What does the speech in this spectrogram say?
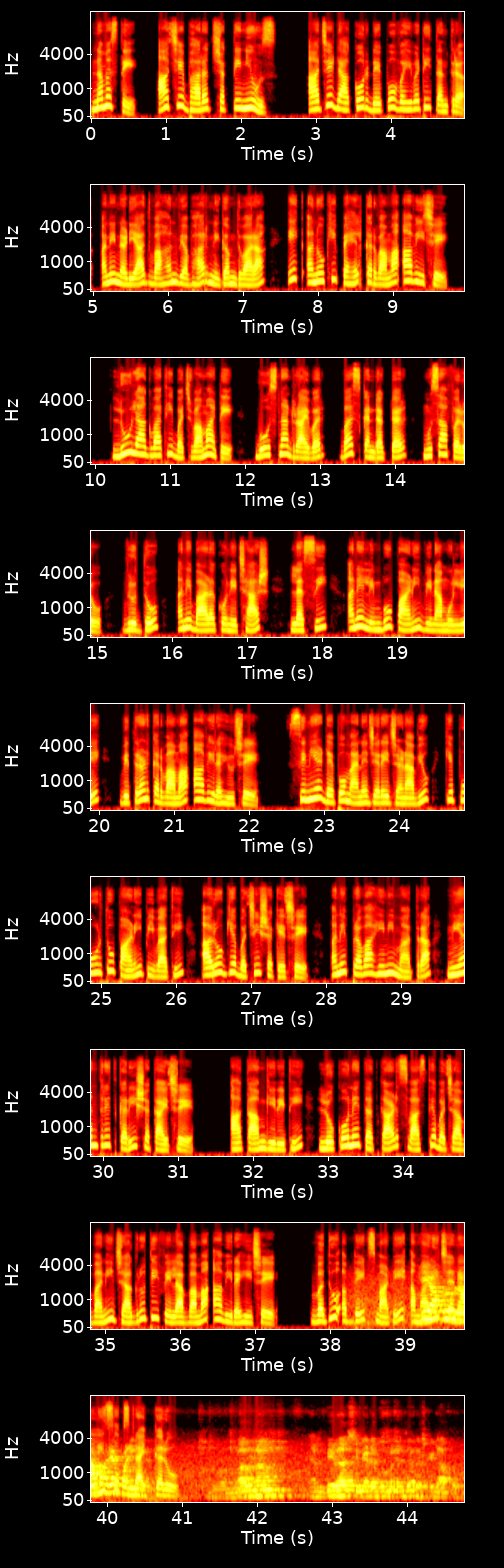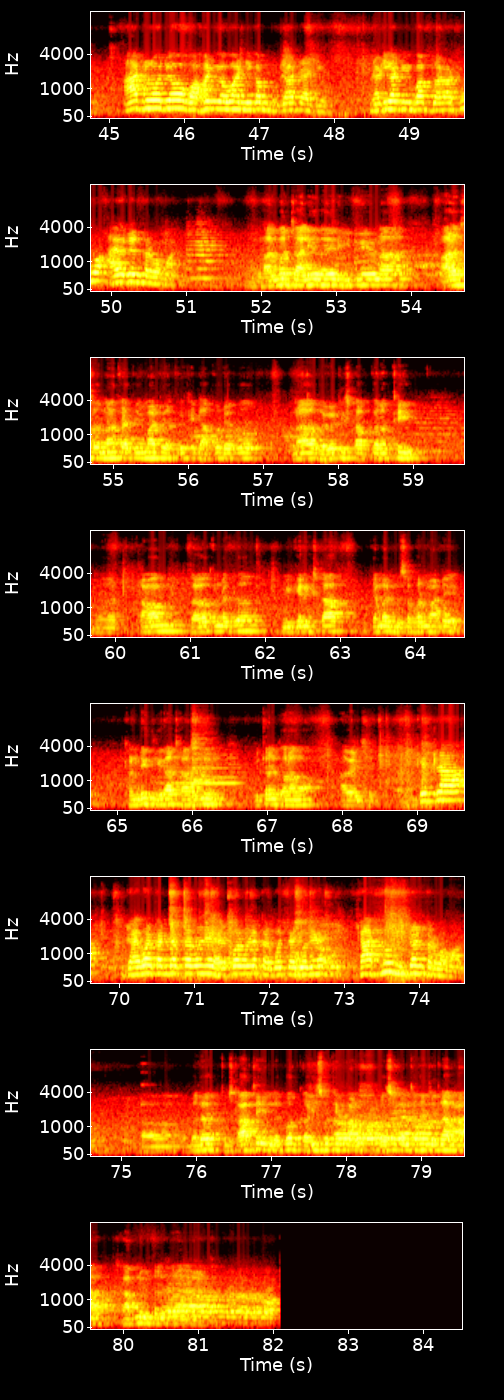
નમસ્તે આ છે ભારત શક્તિ ન્યૂઝ. આજે ડાકોર ડેપો વહીવટી તંત્ર અને નડિયાદ વાહન વ્યવહાર નિગમ દ્વારા એક અનોખી પહેલ કરવામાં આવી છે. લૂ લાગવાથી બચવા માટે બોસના ડ્રાઈવર, બસ કંડક્ટર, મુસાફરો, વૃદ્ધો અને બાળકોને છાશ, લસ્સી અને લીંબુ પાણી વિનામૂલ્યે વિતરણ કરવામાં આવી રહ્યું છે. સિનિયર ડેપો મેનેજરે જણાવ્યું કે પૂરતું પાણી પીવાથી આરોગ્ય બચી શકે છે. અને પ્રવાહીની માત્રા નિયંત્રિત કરી શકાય છે. આ કામગીરીથી લોકોને તત્કાળ સ્વાસ્થ્ય બચાવવાની જાગૃતિ ફેલાવવામાં આવી રહી છે. વધુ અપડેટ્સ માટે અમારી ચેનલને સબસ્ક્રાઇબ કરો. મારું નામ એમપીરા senior depot manager ST Dakor. આજ રોજ વાહન વ્યવહાર નિગમ ગુજરાત રાજ્ય નડિયાદ વિભાગ દ્વારા શું આયોજન કરવામાં આવ્યું? હાલમાં ચાલી રહેલ હીટવેવના આડઅસર ના થાય તે માટે અત્રેથી ડાપો ડેપોના વહીવટી સ્ટાફ તરફથી તમામ ડ્રાઈવર કંડક્ટર મિકેનિક સ્ટાફ તેમજ મુસાફર માટે ઠંડી જીરા છાશનું વિતરણ કરવામાં આવેલ છે. કેટલા ડ્રાઈવર કંડક્ટરોને હેલ્પરોને હેલ્પરો કર્મચારીઓને છાશનું વિતરણ કરવામાં આવ્યું? બધા સ્ટાફથી લગભગ અઢીસોથી બસો પંચાવન જેટલા સ્ટાફનું વિતરણ કરવામાં આવે છે.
